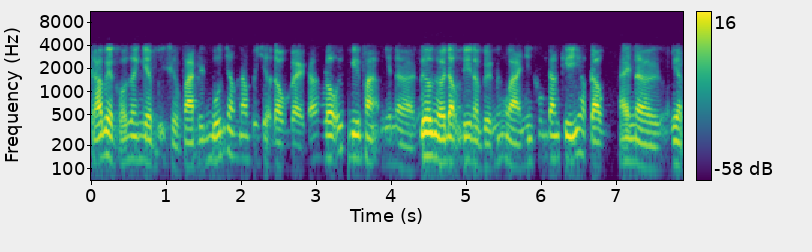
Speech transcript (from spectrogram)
Cá biệt có doanh nghiệp bị xử phạt đến 450 triệu đồng về các lỗi vi phạm như là đưa người lao động đi làm việc nước ngoài nhưng không đăng ký hợp đồng, hay là việc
